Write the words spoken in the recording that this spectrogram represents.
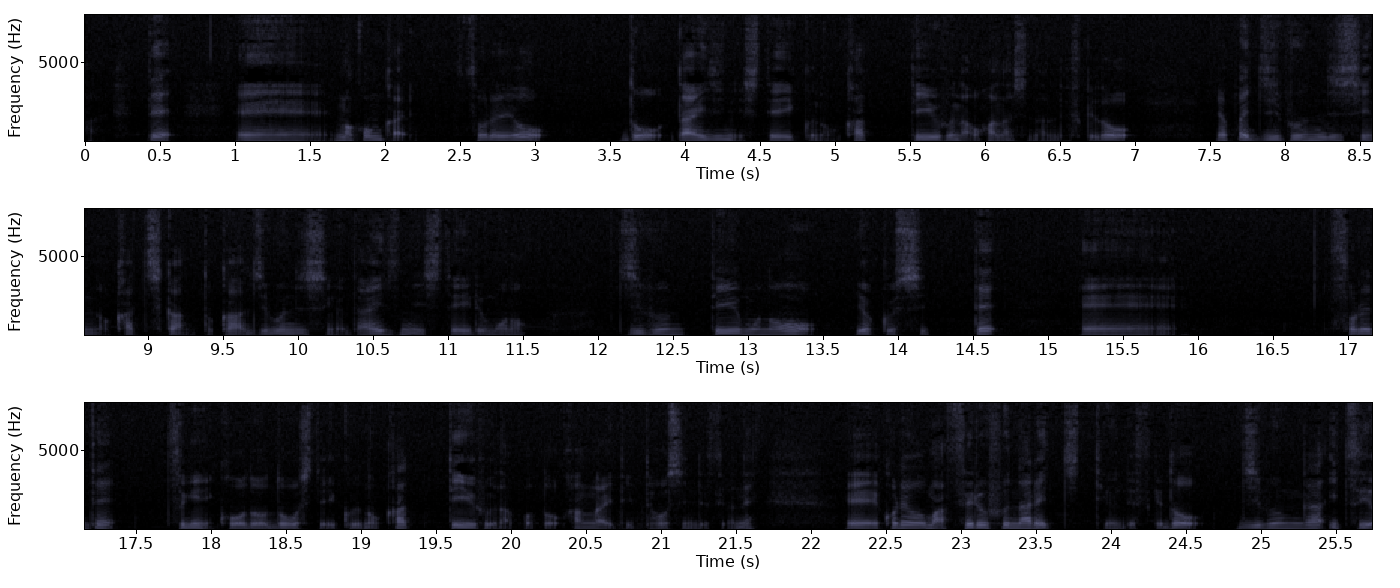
はい、で、えー、まあ、今回それをどう大事にしていくのかっていうふうなお話なんですけどやっぱり自分自身の価値観とか自分自身が大事にしているもの自分っていうものをよく知って、えー、それで次に行動をどうしていくのかっていうふうなことを考えていってほしいんですよね。えー、これをまあセルフナレッジっていうんですけど自分がいつ喜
